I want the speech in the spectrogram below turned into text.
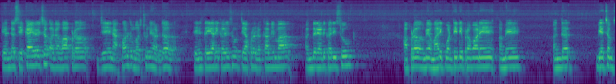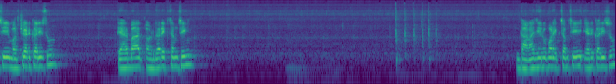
તે અંદર શેકાઈ રહ્યો છે. અને હવે આપણે જે નાખવાનું છે મરચું ને હળદર તેની તૈયારી કરીશું, તે આપણે રકાબીમાં અંદર એડ કરીશું. આપણે, અમે અમારી ક્વોન્ટિટી પ્રમાણે અમે અંદર બે ચમચી મરચું એડ કરીશું. ત્યારબાદ હળદર એક ચમચી ધાણા જીરું પણ એક ચમચી એડ કરીશું.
